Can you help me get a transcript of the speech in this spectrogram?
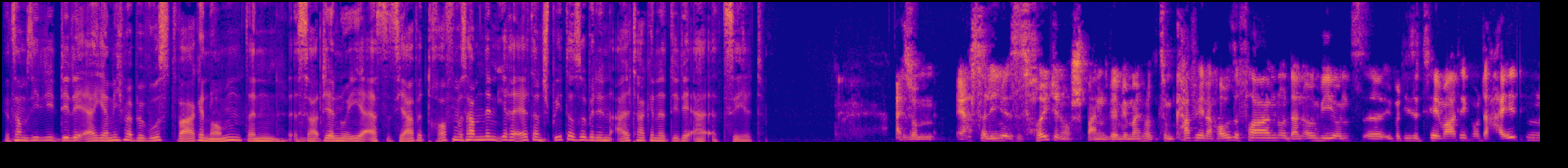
Jetzt haben Sie die DDR ja nicht mehr bewusst wahrgenommen, denn es hat ja nur Ihr erstes Jahr betroffen. Was haben denn Ihre Eltern später so über den Alltag in der DDR erzählt? Also in erster Linie ist es heute noch spannend, wenn wir manchmal zum Kaffee nach Hause fahren und dann irgendwie uns äh, über diese Thematik unterhalten.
